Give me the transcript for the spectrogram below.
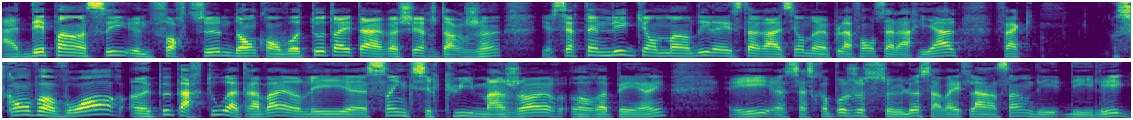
à dépenser une fortune, donc on va tout être à la recherche d'argent. Il y a certaines ligues qui ont demandé l'instauration d'un plafond salarial. Fait ce qu'on va voir un peu partout à travers les euh, cinq circuits majeurs européens, et euh, ça ne sera pas juste ceux-là, ça va être l'ensemble des ligues,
